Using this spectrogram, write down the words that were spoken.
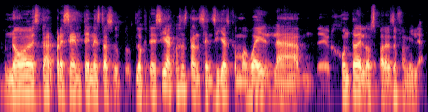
no estar presente en estas, lo que te decía, cosas tan sencillas como, güey, la eh, junta de los padres de familia,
